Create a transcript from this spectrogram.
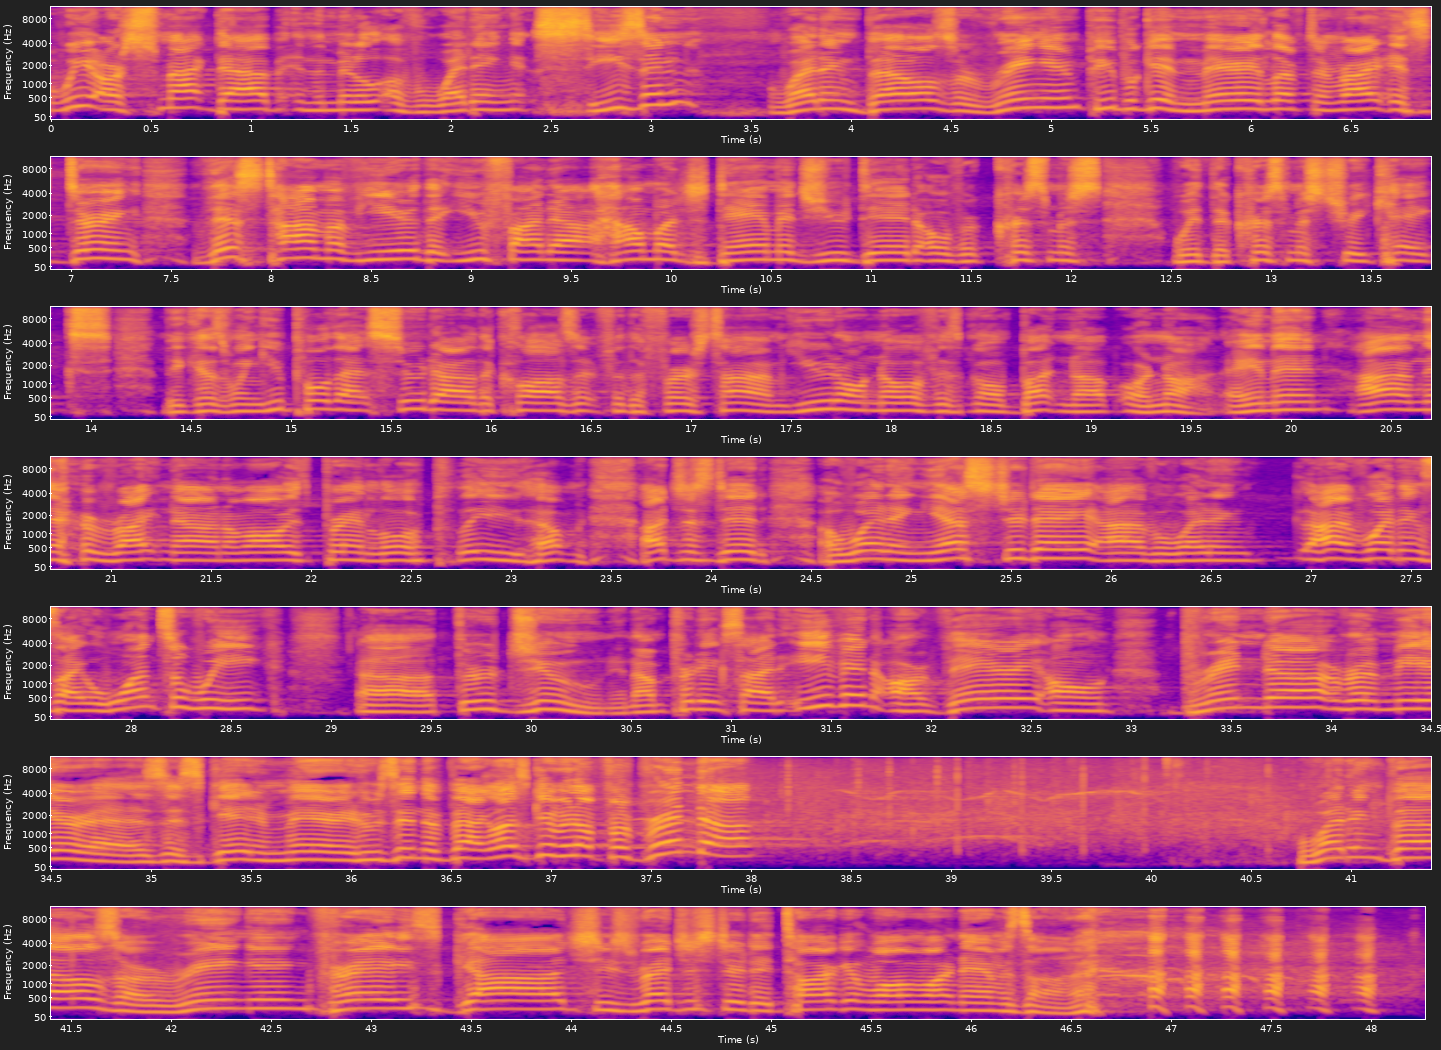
We are smack dab in the middle of wedding season. Wedding bells are ringing, people getting married left and right. It's during this time of year that you find out how much damage you did over Christmas with the Christmas tree cakes. Because when you pull that suit out of the closet for the first time, you don't know if it's going to button up or not. Amen? I'm there right now and I'm always praying, Lord, please help me. I just did a wedding yesterday. I have a wedding I have weddings like once a week uh, through June, and I'm pretty excited. Even our very own Brenda Ramirez is getting married, who's in the back. Let's give it up for Brenda. Wedding bells are ringing. Praise God. She's registered at Target, Walmart, and Amazon.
